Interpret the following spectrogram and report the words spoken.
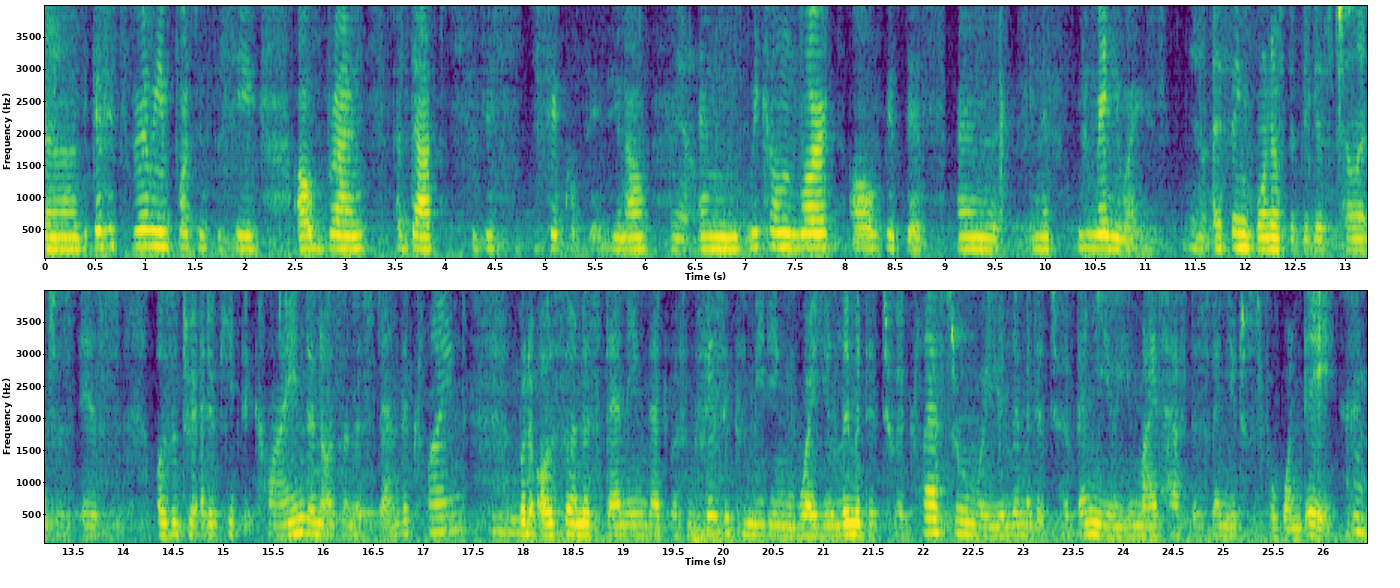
uh, because it's really important to see how brands adapt to these difficulties you know yeah. and we can learn all with this and in, a, in many ways Yeah, I think one of the biggest challenges is also to educate the client and also understand the client, Mhm. but also understanding that with a physical meeting where you're limited to a classroom, where you're limited to a venue, you might have this venue just for one day Mhm.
